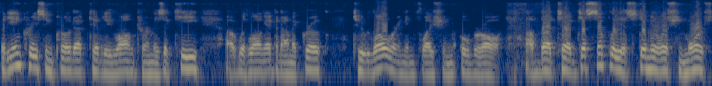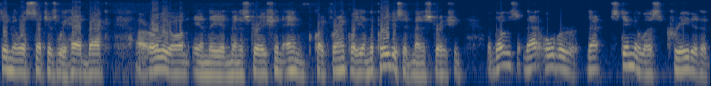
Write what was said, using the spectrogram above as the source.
but increasing productivity long term is a key uh, with long economic growth to lowering inflation overall. Uh, but uh, just simply a stimulus, more stimulus such as we had back uh, early on in the administration, and quite frankly, in the previous administration, those that over that stimulus created a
